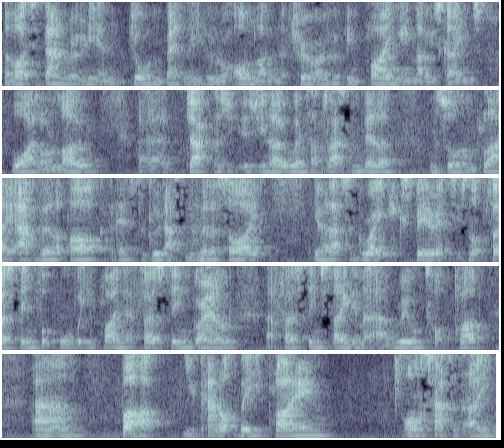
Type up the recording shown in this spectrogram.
The likes of Dan Rooney and Jordan Bentley, who are on loan at Truro, have been playing in those games while on loan. Uh, Jack, as, as, you know, went up to Aston Villa and saw them play at Villa Park against a good Aston Villa mm. side. You know, that's a great experience. It's not first team football, but you're playing at first team ground, at first team stadium at a real top club. Um, but you cannot be playing on a Saturday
